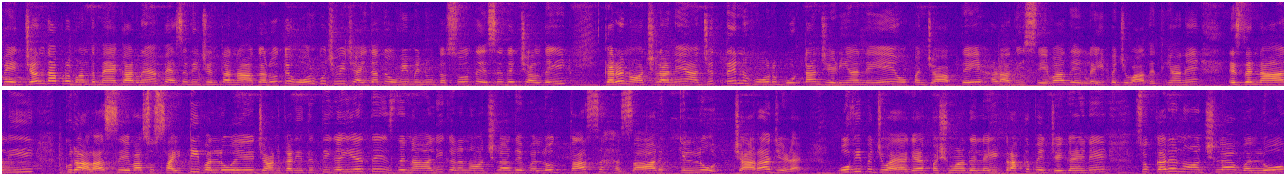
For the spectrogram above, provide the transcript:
ਭੇਜਣ ਦਾ ਪ੍ਰਬੰਧ ਮੈਂ ਕਰ ਰਿਹਾ, ਪੈਸੇ ਦੀ ਚਿੰਤਾ ਨਾ ਕਰੋ ਤੇ ਹੋਰ ਕੁਝ ਵੀ ਚਾਹੀਦਾ ਤੇ ਉਹ ਵੀ ਮੈਨੂੰ ਦੱਸੋ ਤੇ ਇਸੇ ਦੇ ਚੱਲਦੇ ਹੀ ਕਰਨ ਔਜਲਾ ਨੇ ਅੱਜ ਤਿੰਨ ਹੋਰ ਵੋਟਾਂ ਜਿਹੜੀਆਂ ਨੇ, ਉਹ ਪੰਜਾਬ ਦੇ ਹੜਾ ਦੀ ਸੇਵਾ ਦੇ ਲਈ ਭਿਜਵਾ ਦਿੱਤੀਆਂ ਨੇ। ਇਸ ਦੇ ਨਾਲ ਹੀ ਕੁਰਾਲਾ ਸੇਵਾ ਸੁਸਾਇਟੀ ਵੱਲੋਂ ਇਹ ਜਾਣਕਾਰੀ ਦਿੱਤੀ ਗਈ ਹੈ ਤੇ ਇਸ ਦੇ ਨਾਲ ਹੀ ਕਰਨ ਔਜਲਾ ਦੇ ਵੱਲੋਂ 10000 ਕਿਲੋ ਚਾਰਾ ਜਿਹੜਾ ਹੈ ਉਹ ਵੀ ਭਿਜਵਾਇਆ ਗਿਆ ਪਸ਼ੂਆਂ ਦੇ ਲਈ ਟਰੱਕ ਭੇਜੇ ਗਏ ਨੇ। ਸੋ ਕਰਨ ਔਜਲਾ ਵੱਲੋਂ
